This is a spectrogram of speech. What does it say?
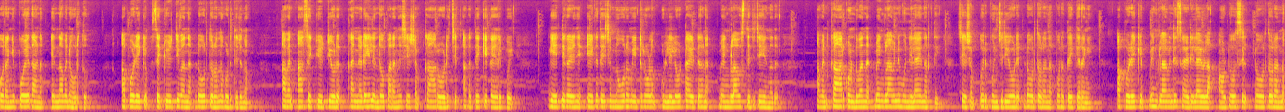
ഉറങ്ങിപ്പോയതാണ് എന്നവൻ ഓർത്തു. അപ്പോഴേക്കും സെക്യൂരിറ്റി വന്ന് ഡോർ തുറന്നു കൊടുത്തിരുന്നു. അവൻ ആ സെക്യൂരിറ്റിയോട് കന്നഡയിൽ എന്തോ പറഞ്ഞ ശേഷം കാർ ഓടിച്ച് അകത്തേക്ക് കയറിപ്പോയി. ഗേറ്റ് കഴിഞ്ഞ് ഏകദേശം നൂറ് മീറ്ററോളം ഉള്ളിലോട്ടായിട്ടാണ് ബംഗ്ലാവ് സ്ഥിതി ചെയ്യുന്നത്. അവൻ കാർ കൊണ്ടുവന്ന് ബംഗ്ലാവിന് മുന്നിലായി നിർത്തി. ശേഷം ഒരു പുഞ്ചിരിയോടെ ഡോർ തുറന്ന് പുറത്തേക്കിറങ്ങി അപ്പോഴേക്കും ബംഗ്ലാവിന്റെ സൈഡിലായുള്ള ഔട്ട് ഹൗസിൽ ഡോർ തുറന്ന്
